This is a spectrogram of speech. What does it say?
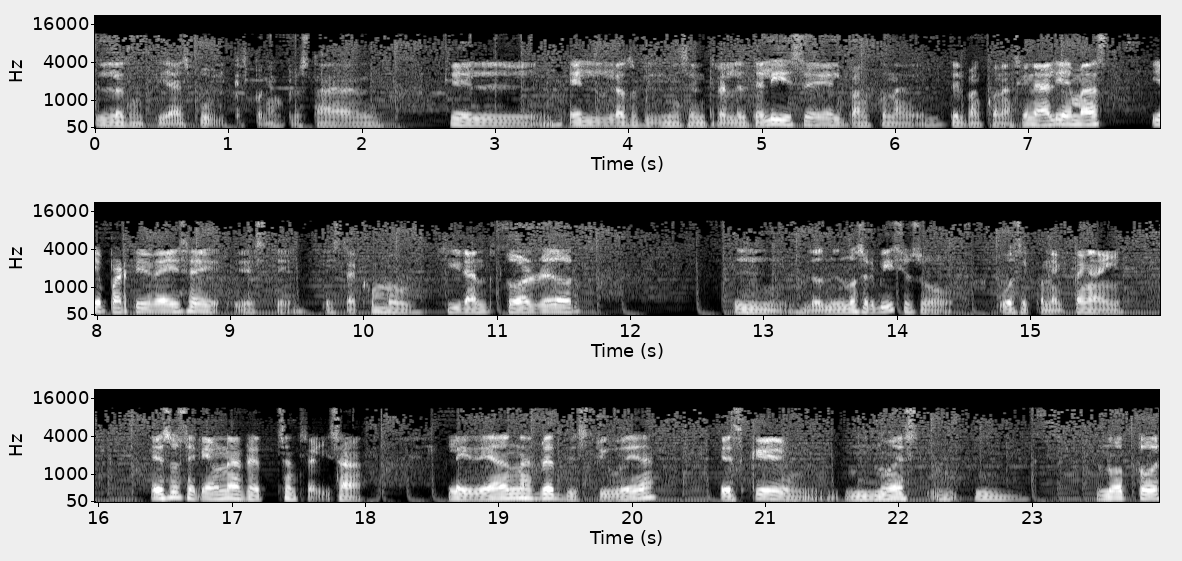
las entidades públicas. Por ejemplo, están el, las oficinas centrales del ICE, el Banco del Banco Nacional y demás y a partir de ahí se este, está como girando todo alrededor los mismos servicios o, se conectan ahí. Eso sería una red centralizada. La idea de una red distribuida es que no es no todo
